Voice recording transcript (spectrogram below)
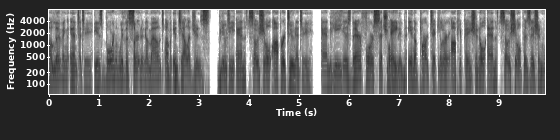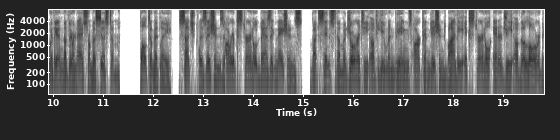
A living entity is born with a certain amount of intelligence, beauty, and social opportunity, and he is therefore situated in a particular occupational and social position within the Varnashrama system. Ultimately, such positions are external designations, but since the majority of human beings are conditioned by the external energy of the Lord,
